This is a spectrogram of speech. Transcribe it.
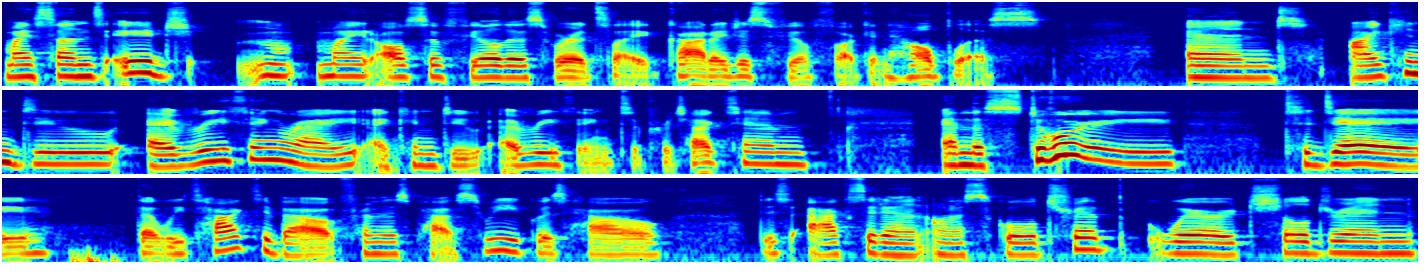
my son's age m- might also feel this where it's like, God, I just feel fucking helpless. And I can do everything right. I can do everything to protect him. And the story today that we talked about from this past week was how this accident on a school trip where children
